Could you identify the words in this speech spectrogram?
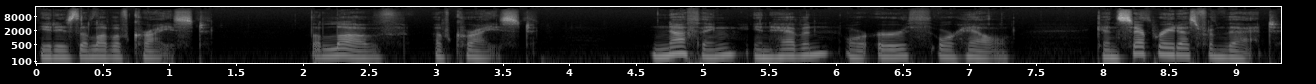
it is the love of Christ. The love of Christ. Nothing in heaven or earth or hell can separate us from that.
